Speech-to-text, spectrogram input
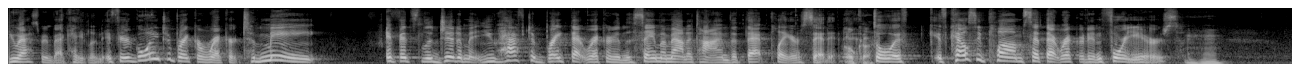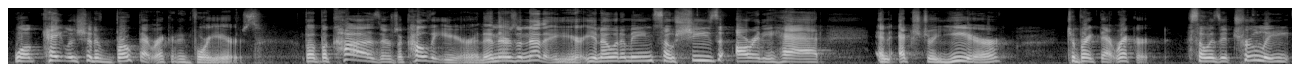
You asked me about Caitlin. If you're going to break a record, to me, if it's legitimate, you have to break that record in the same amount of time that that player set it. Okay. So if, if Kelsey Plum set that record in four years, mm-hmm. well, Caitlin should have broke that record in four years. But because there's a COVID year and then there's another year, you know what I mean? So she's already had an extra year to break that record. So is it truly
